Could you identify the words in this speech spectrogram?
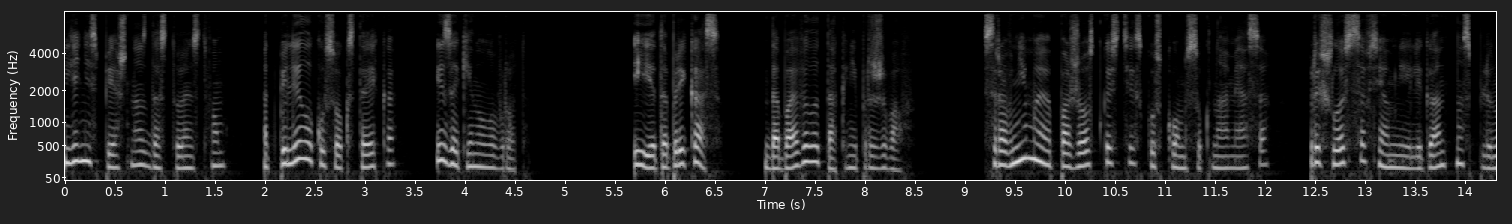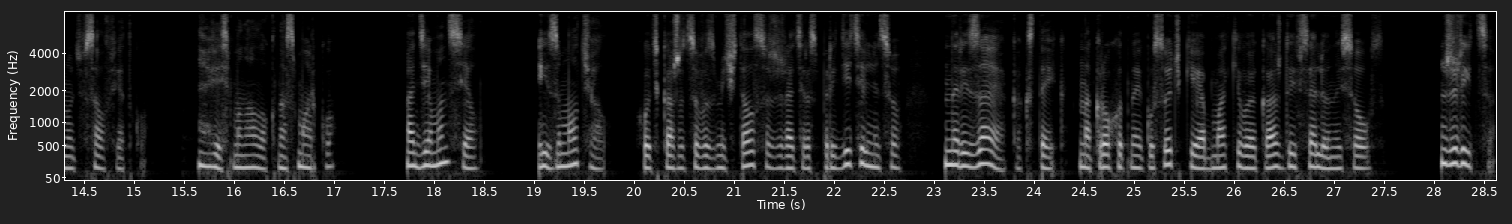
Я неспешно, с достоинством, отпилила кусок стейка и закинула в рот. «И это приказ», — добавила, так и не проживав. Сравнимое по жесткости с куском сукна мяса, пришлось совсем неэлегантно сплюнуть в салфетку. Весь монолог на смарку. А демон сел и замолчал, хоть, кажется, возмечтал сожрать распорядительницу, нарезая, как стейк, на крохотные кусочки и обмакивая каждый в соленый соус. Жрица.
